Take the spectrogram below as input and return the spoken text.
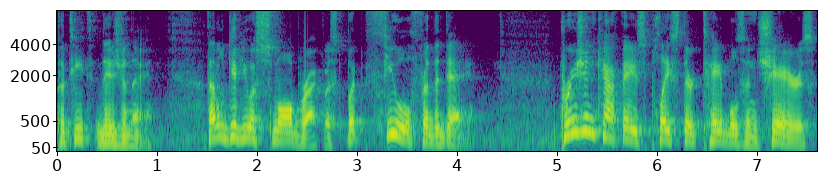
petit déjeuner. That'll give you a small breakfast, but fuel for the day. Parisian cafes place their tables and chairs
